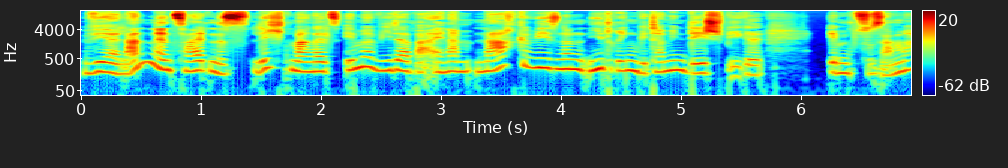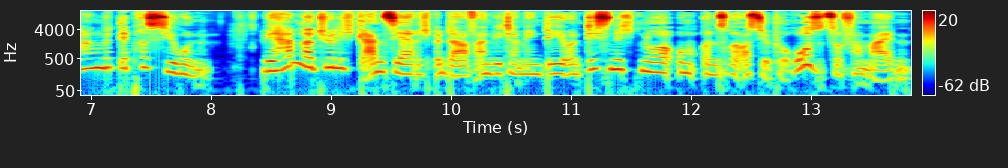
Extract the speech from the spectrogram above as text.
Wir landen in Zeiten des Lichtmangels immer wieder bei einem nachgewiesenen niedrigen Vitamin D-Spiegel im Zusammenhang mit Depressionen. Wir haben natürlich ganzjährig Bedarf an Vitamin D und dies nicht nur, um unsere Osteoporose zu vermeiden.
